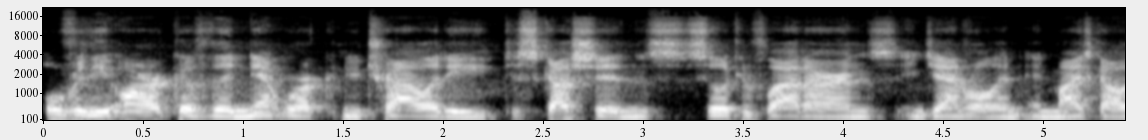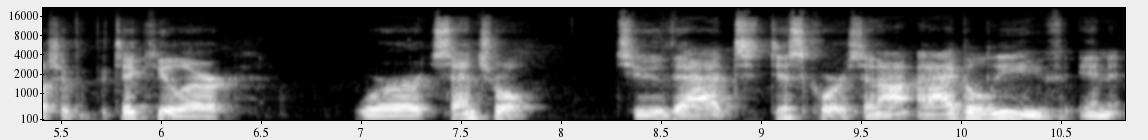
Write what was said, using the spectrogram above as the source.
Over the arc of the network neutrality discussions, Silicon Flatirons in general, and, and my scholarship in particular, were central to that discourse. And I, and I believe in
